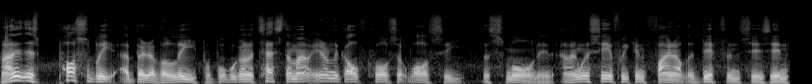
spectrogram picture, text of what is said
And I think there's possibly a bit of a leap, but we're going to test them out here on the golf course at Wallasey this morning. And I'm going to see if we can find out the differences in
